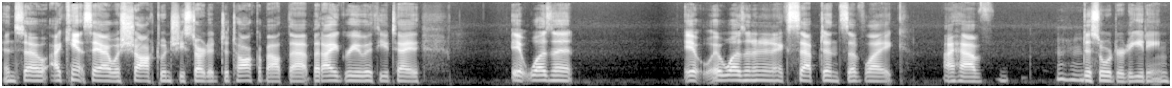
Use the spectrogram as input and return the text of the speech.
And so I can't say I was shocked when she started to talk about that, but I agree with you, Tay. It wasn't. It it wasn't an acceptance of like I have disordered eating,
